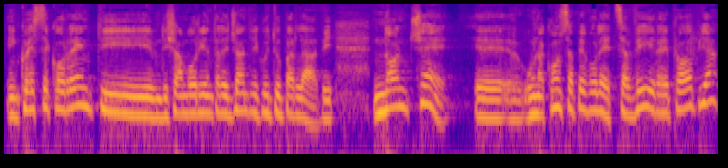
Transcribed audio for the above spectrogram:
In queste correnti diciamo, orientaleggianti di cui tu parlavi non c'è eh, una consapevolezza vera e propria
